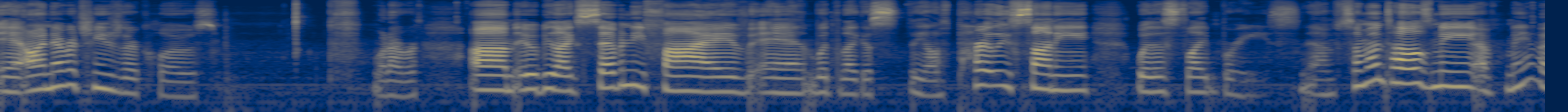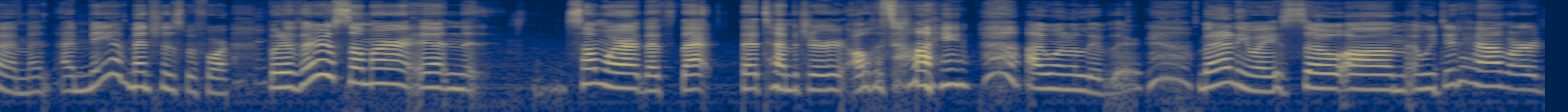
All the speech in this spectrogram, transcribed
And oh, I never change their clothes whatever. Um, it would be like 75 and with like a you know partly sunny with a slight breeze. Now, if someone tells me, I may have I may have mentioned this before, but if there is somewhere in somewhere that's that that temperature all the time, I want to live there. But anyway, so um, and we did have our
